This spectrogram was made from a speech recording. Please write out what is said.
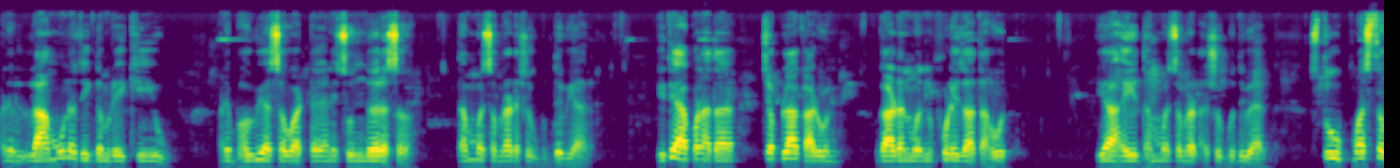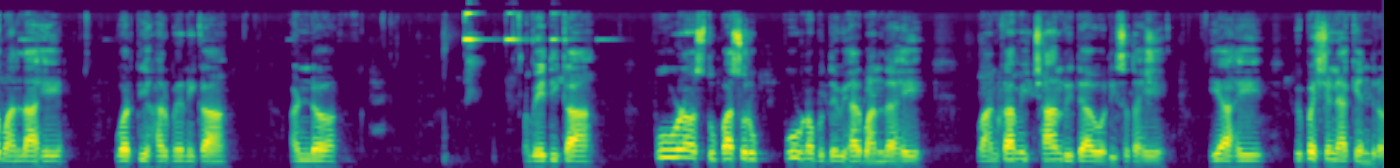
आणि लांबूनच एकदम रेखीव आणि भव्य असं वाटतं आहे आणि सुंदर असं धम्म सम्राट अशोक बुद्ध विहार. इथे आपण आता चपला काढून गार्डनमधून पुढे जात आहोत. हे आहे धम्म सम्राट अशोक बुद्ध विहार. स्तूप मस्त बांधला आहे. वरती हार्मोनिका अंड वेदिका पूर्ण स्तूपास्वरूप पूर्ण बुद्धविहार बांधलं आहे. बांधकामी छानरित्या दिसत आहे. हे आहे विपश्यना केंद्र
